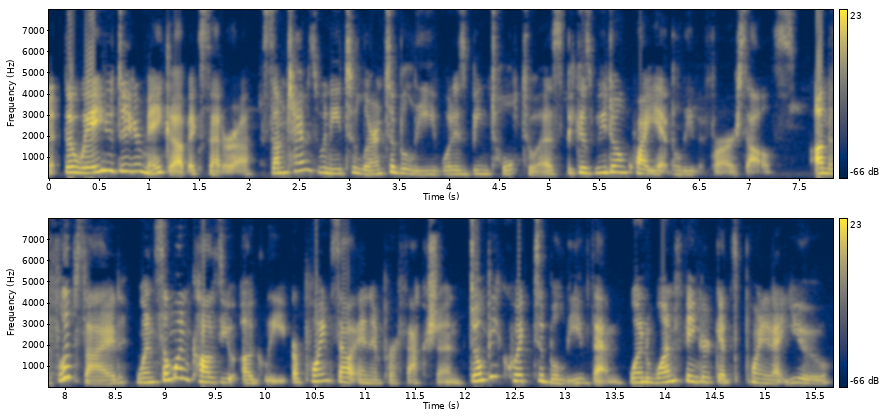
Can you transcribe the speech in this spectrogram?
the way you do your makeup, etc. Sometimes we need to learn to believe what is being told to us because we don't quite yet believe it for ourselves. On the flip side, when someone calls you ugly or points out an imperfection, don't be quick to believe them. When one finger gets pointed at you,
